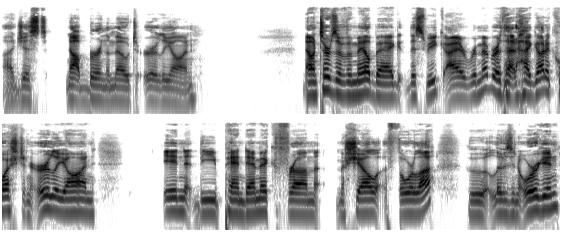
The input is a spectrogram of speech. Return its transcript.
uh, just not burn them out early on. Now, in terms of a mailbag this week, I remember that I got a question early on in the pandemic from Michelle Thorla, who lives in Oregon.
